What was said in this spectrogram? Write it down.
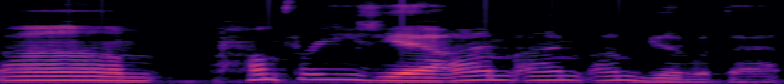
Um, Humphreys, yeah, I'm I'm I'm good with that.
